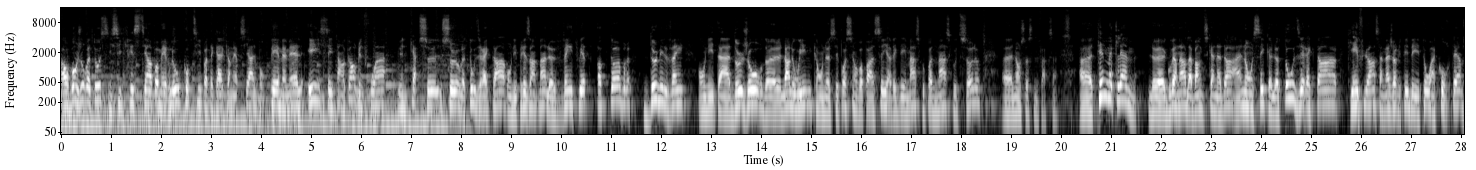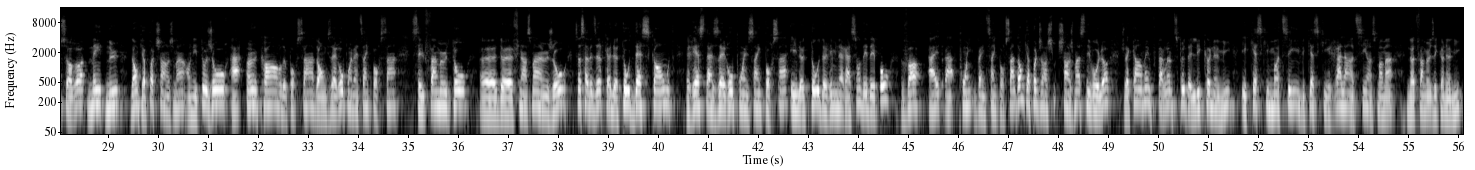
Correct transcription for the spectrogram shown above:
Alors bonjour à tous, ici Christian Pomerleau, courtier hypothécaire commercial pour PMML et c'est encore une fois une capsule sur le taux directeur. On est présentement le 28 octobre 2020. On est à deux jours de l'Halloween qu'on ne sait pas si on va passer avec des masques ou pas de masques ou tout ça. Euh, non, ça, c'est une farce. Hein. Euh, Tim McClem, le gouverneur de la Banque du Canada, a annoncé que le taux directeur qui influence la majorité des taux à court terme sera maintenu. Donc, il n'y a pas de changement. On est toujours à un quart de pourcent, donc 0,25% C'est le fameux taux euh, de financement à un jour. Ça, ça veut dire que le taux d'escompte reste à 0,5% et le taux de rémunération des dépôts va être à 0,25% Donc, il n'y a pas de changement à ce niveau-là. Je vais quand même vous parler un petit peu de l'économie et qu'est-ce qui motive et qu'est-ce qui ralentit en ce moment notre fameuse économie.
